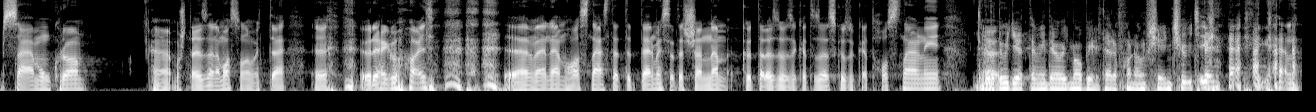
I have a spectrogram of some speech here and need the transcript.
számunkra, most ezzel nem azt mondom, hogy te öreg vagy, mert nem használsz, tehát természetesen nem kötelező ezeket az eszközöket használni. Tudod, úgy jöttem ide, hogy mobiltelefonom sincs, úgyhogy... Igen.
